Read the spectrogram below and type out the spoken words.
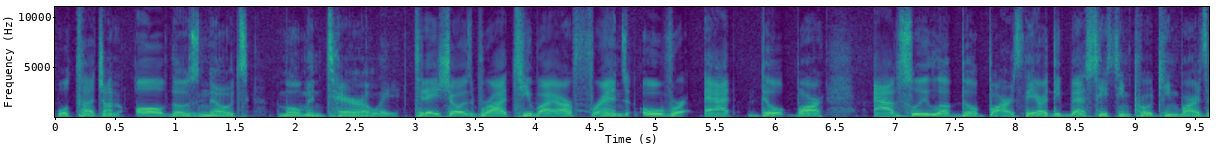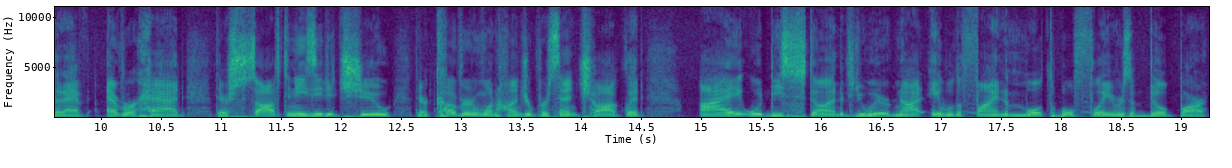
We'll touch on all of those notes momentarily. Today's show is brought to you by our friends over at Built Bar absolutely love Built Bars. They are the best tasting protein bars that I have ever had. They're soft and easy to chew. They're covered in 100% chocolate. I would be stunned if you were not able to find multiple flavors of Built Bar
